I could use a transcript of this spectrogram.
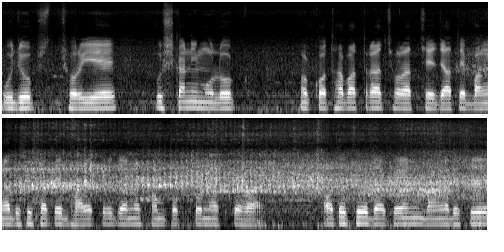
গুজব ছড়িয়ে উস্কানিমূলক কথাবার্তা ছড়াচ্ছে যাতে বাংলাদেশের সাথে ভারতের যেন সম্পর্ক নষ্ট হয়। অথচ দেখেন বাংলাদেশের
